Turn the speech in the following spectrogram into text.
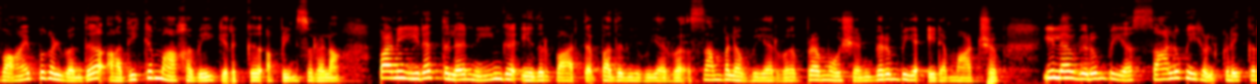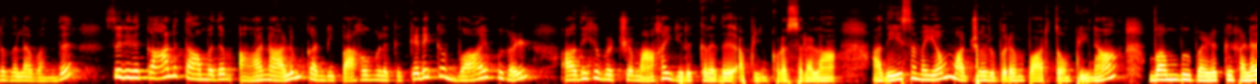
வாய்ப்புகள் வந்து அதிகமாகவே இருக்குது அப்படின்னு சொல்லலாம். பணியிடத்தில் நீங்கள் எதிர்பார்த்த பதவி உயர்வு சம்பள உயர்வு ப்ரமோஷன் விரும்பிய இடமாற்றம் இல்லை விரும்பிய சலுகைகள் கிடைக்கிறதுல வந்து சிறிது கால தாமதம் ஆனாலும் கண்டிப்பாக உங்களுக்கு கிடைக்க வாய்ப்புகள் அதிகபட்சமாக இருக்கிறது அப்படின்னு கூட சொல்லலாம். அதே சமயம் மற்றொரு புறம் பார்த்தோம் அப்படின்னா வம்பு வழக்குகளை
